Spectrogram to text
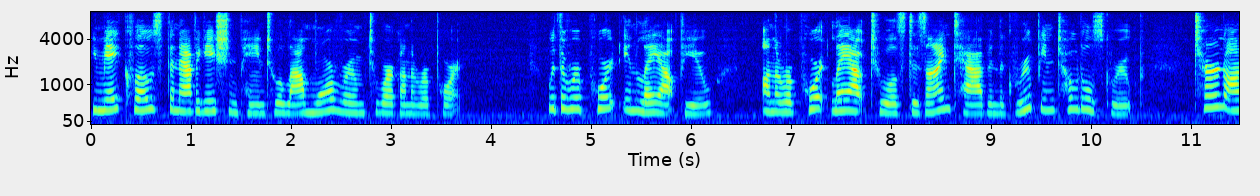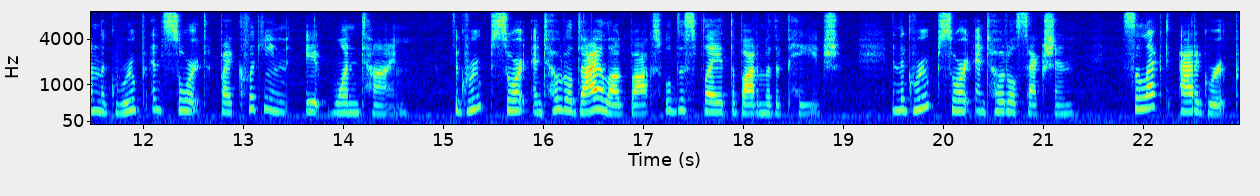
You may close the navigation pane to allow more room to work on the report. With the Report in Layout view, on the Report Layout Tools Design tab in the Grouping Totals group, turn on the Group and Sort by clicking it one time. The Group, Sort, and Total dialog box will display at the bottom of the page. In the Group, Sort, and Total section, select Add a Group.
